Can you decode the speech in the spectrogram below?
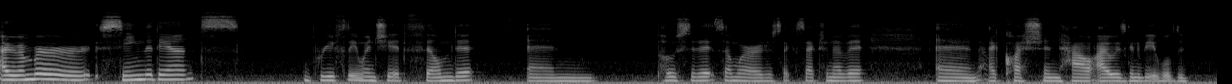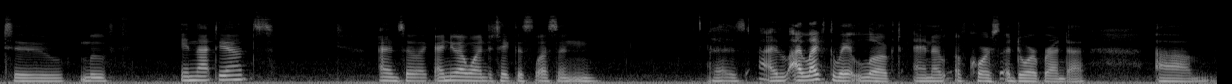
I remember seeing the dance briefly when she had filmed it and posted it somewhere, or just like a section of it. And I questioned how I was going to be able to to move in that dance. And so, like, I knew I wanted to take this lesson because I, I liked the way it looked, and I, of course, adore Brenda. Um,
